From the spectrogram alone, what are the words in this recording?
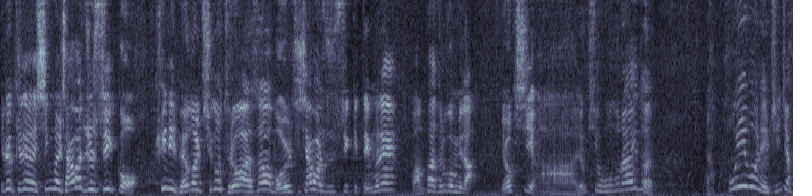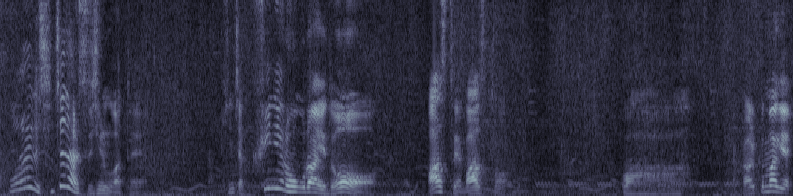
이렇게 되면 싱글 잡아줄 수 있고 퀸이 벽을 치고 들어가서 멀티 잡아줄 수 있기 때문에 완파 들고 옵니다. 역시 아 역시 호그라이더. 야 포이버님 진짜 호그라이더 진짜 잘 쓰시는 것 같아. 진짜 퀸일 호그라이더. 마스터야 마스터. 와 깔끔하게.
